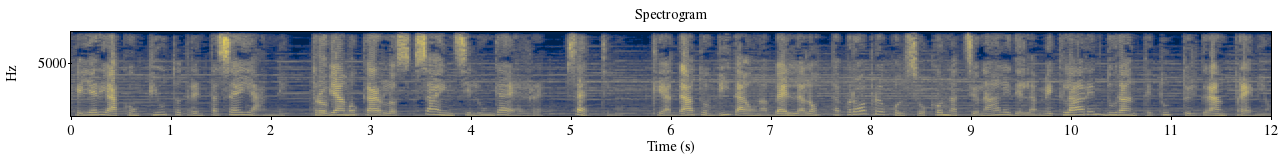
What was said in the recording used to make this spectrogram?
che ieri ha compiuto 36 anni, troviamo Carlos Sainz Lunga R, settimo che ha dato vita a una bella lotta proprio col suo connazionale della McLaren durante tutto il Gran Premio.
